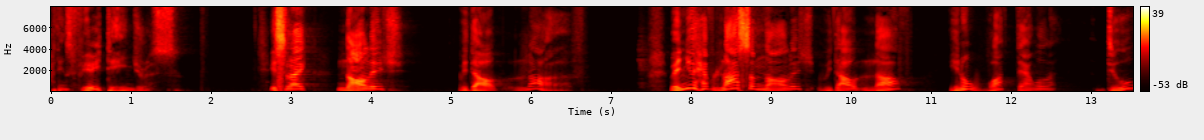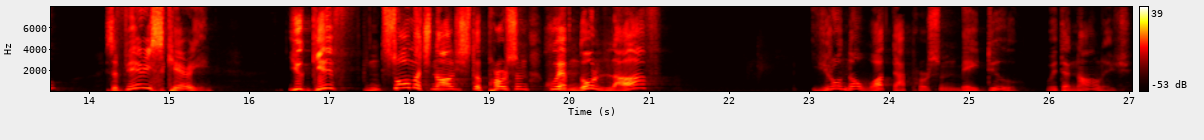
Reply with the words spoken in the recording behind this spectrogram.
I think it's very dangerous. It's like knowledge without love. When you have lots of knowledge without love, you know what that will do? It's a very scary. You give so much knowledge to the person who have no love, you don't know what that person may do with that knowledge.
